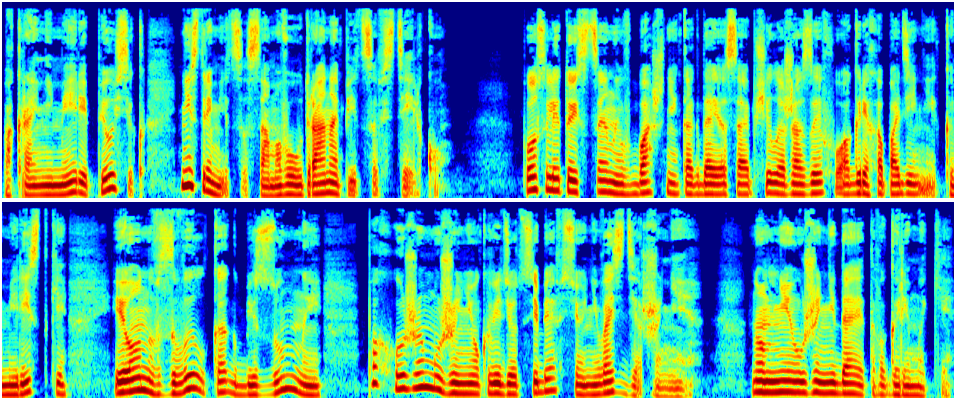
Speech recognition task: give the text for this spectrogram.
По крайней мере, песик не стремится с самого утра напиться в стельку. После той сцены в башне, когда я сообщила Жозефу о грехопадении камеристки, и он взвыл как безумный, Похоже, муженек ведет себя все невоздержаннее. Но мне уже не до этого горемыки.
